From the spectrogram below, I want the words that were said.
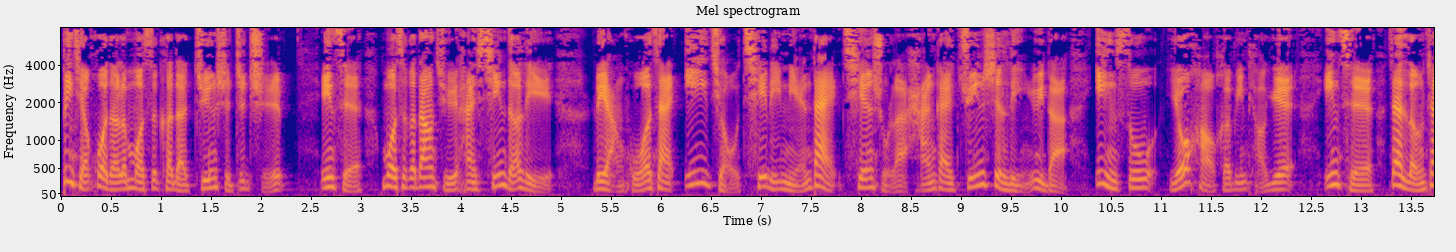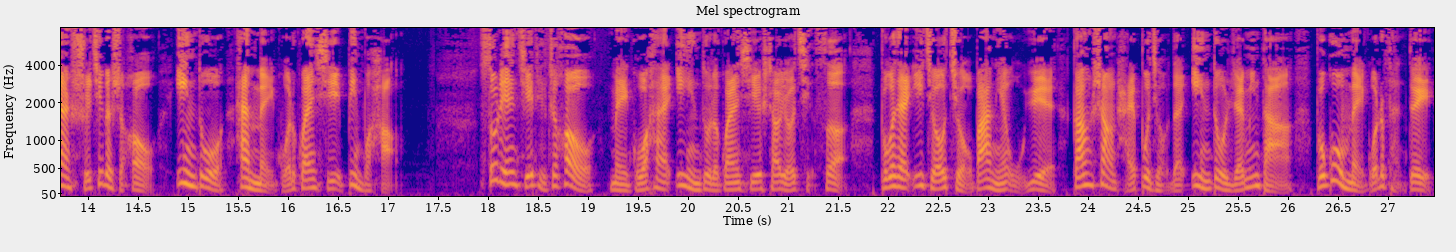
并且获得了莫斯科的军事支持。因此，莫斯科当局和新德里两国在一九七零年代签署了涵盖军事领域的印苏友好和平条约。因此，在冷战时期的时候，印度和美国的关系并不好。苏联解体之后，美国和印度的关系稍有起色。不过，在一九九八年五月刚上台不久的印度人民党，不顾美国的反对，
